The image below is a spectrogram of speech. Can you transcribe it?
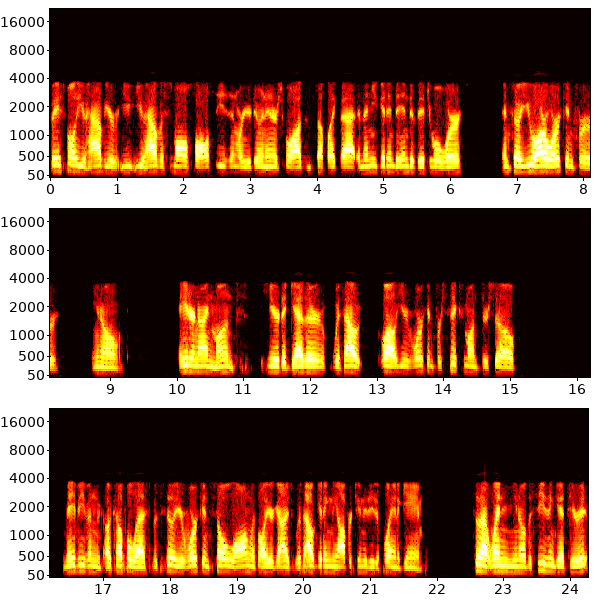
baseball you have your you, you have a small fall season where you're doing inter squads and stuff like that and then you get into individual work. And so you are working for you know eight or nine months here together without well you're working for six months or so maybe even a couple less but still you're working so long with all your guys without getting the opportunity to play in a game. So that when you know the season gets here it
